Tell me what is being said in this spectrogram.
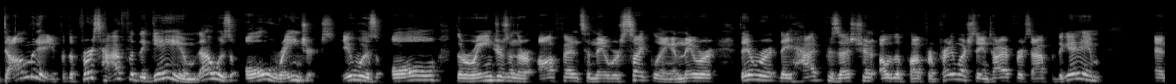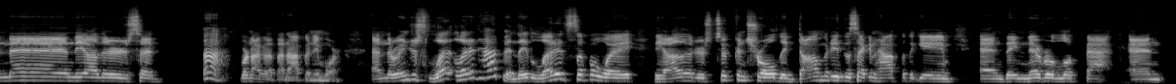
dominating for the first half of the game. That was all Rangers. It was all the Rangers and their offense, and they were cycling, and they were they were they had possession of the puck for pretty much the entire first half of the game. And then the others said, "Ah, we're not gonna let that happen anymore." And the Rangers let let it happen. They let it slip away. The Islanders took control. They dominated the second half of the game, and they never looked back. And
